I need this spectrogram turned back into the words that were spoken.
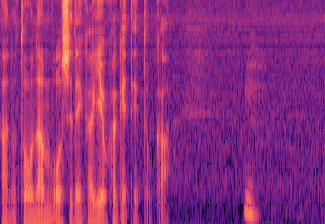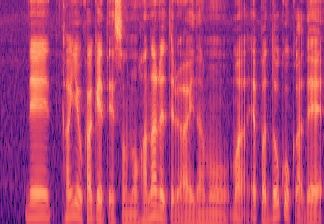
あの盗難防止で鍵をかけてとか。うん。で鍵をかけてその離れてる間も、まあ、やっぱどこかで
